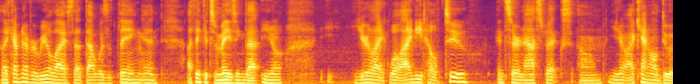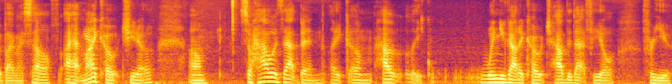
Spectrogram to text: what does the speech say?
like I've never realized that that was a thing, and I think it's amazing that you know you're like, well, I need help too in certain aspects. Um, you know, I can't all do it by myself. I have my coach, you know. Um, so how has that been? Like, um, how like when you got a coach, how did that feel for you?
